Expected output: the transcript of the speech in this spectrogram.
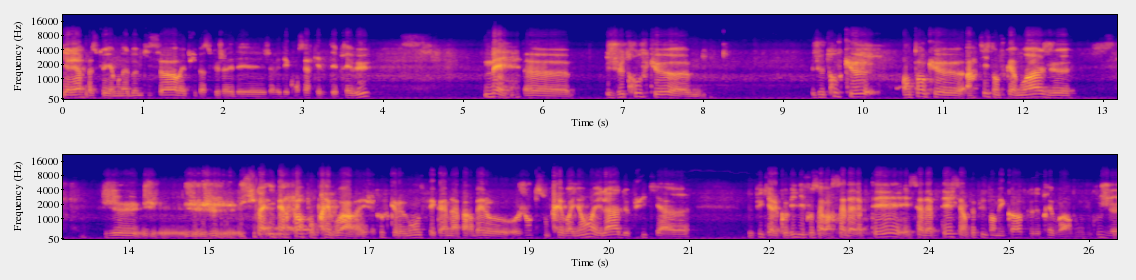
galère parce qu'il y a mon album qui sort et puis parce que j'avais des concerts qui étaient prévus. Mais euh, je trouve que euh, je trouve que en tant qu'artiste, en tout cas moi, je je, je, suis pas hyper fort pour prévoir et je trouve que le monde fait quand même la part belle aux, gens qui sont prévoyants et là depuis qu'il y a depuis qu'il y a le Covid il faut savoir s'adapter et s'adapter c'est un peu plus dans mes cordes que de prévoir donc du coup je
